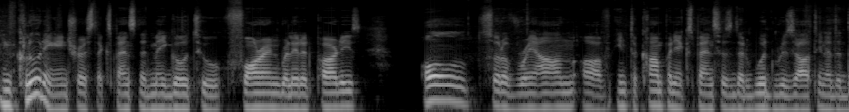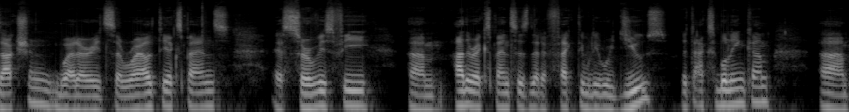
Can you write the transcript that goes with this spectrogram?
including interest expense that may go to foreign related parties, all sort of realm of intercompany expenses that would result in a deduction, whether it's a royalty expense, a service fee, um, other expenses that effectively reduce the taxable income um,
